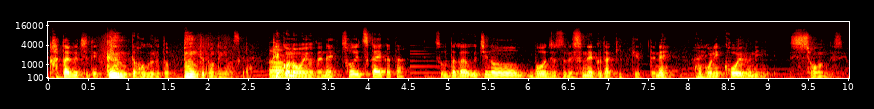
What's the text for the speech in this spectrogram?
肩口でグンってほぐるとブンって飛んできますから。あ。ペコの応用でね。そういう使い方。そうだからうちの棒術ですね砕きって言ってねここにこういうふうにしょうんですよ。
